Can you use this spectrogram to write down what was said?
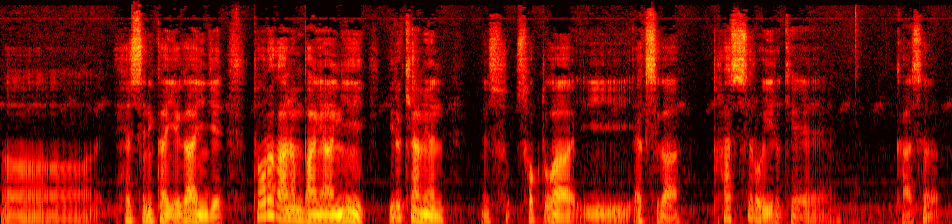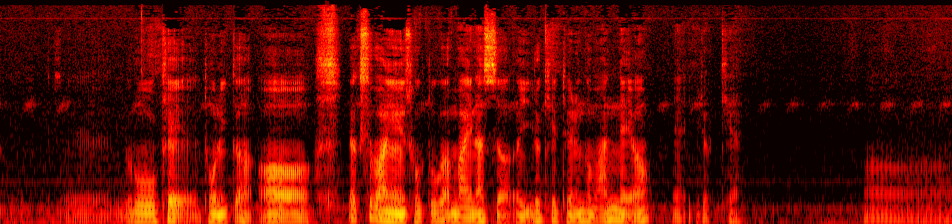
어, 했으니까 얘가 이제 돌아가는 방향이 이렇게 하면 소, 속도가 이 x가 플러스로 이렇게 가서 이렇게 도니까 어 x 방향의 속도가 마이너스 이렇게 되는 거 맞네요. 예, 이렇게 어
